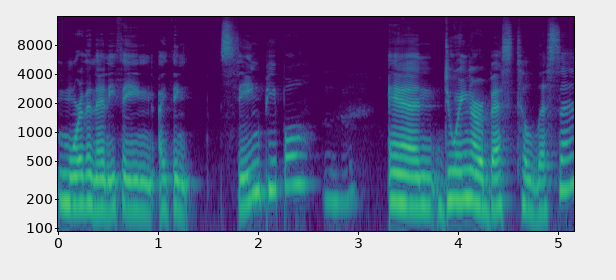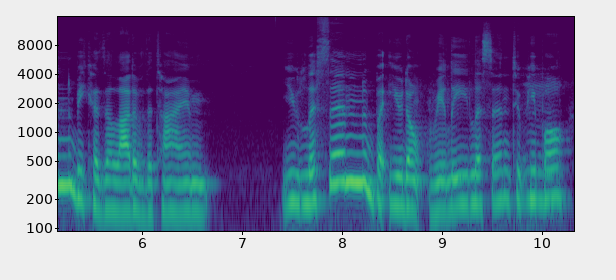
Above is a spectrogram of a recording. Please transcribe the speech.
more than anything, I think seeing people mm-hmm. and doing our best to listen because a lot of the time you listen but you don't really listen to mm. people.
